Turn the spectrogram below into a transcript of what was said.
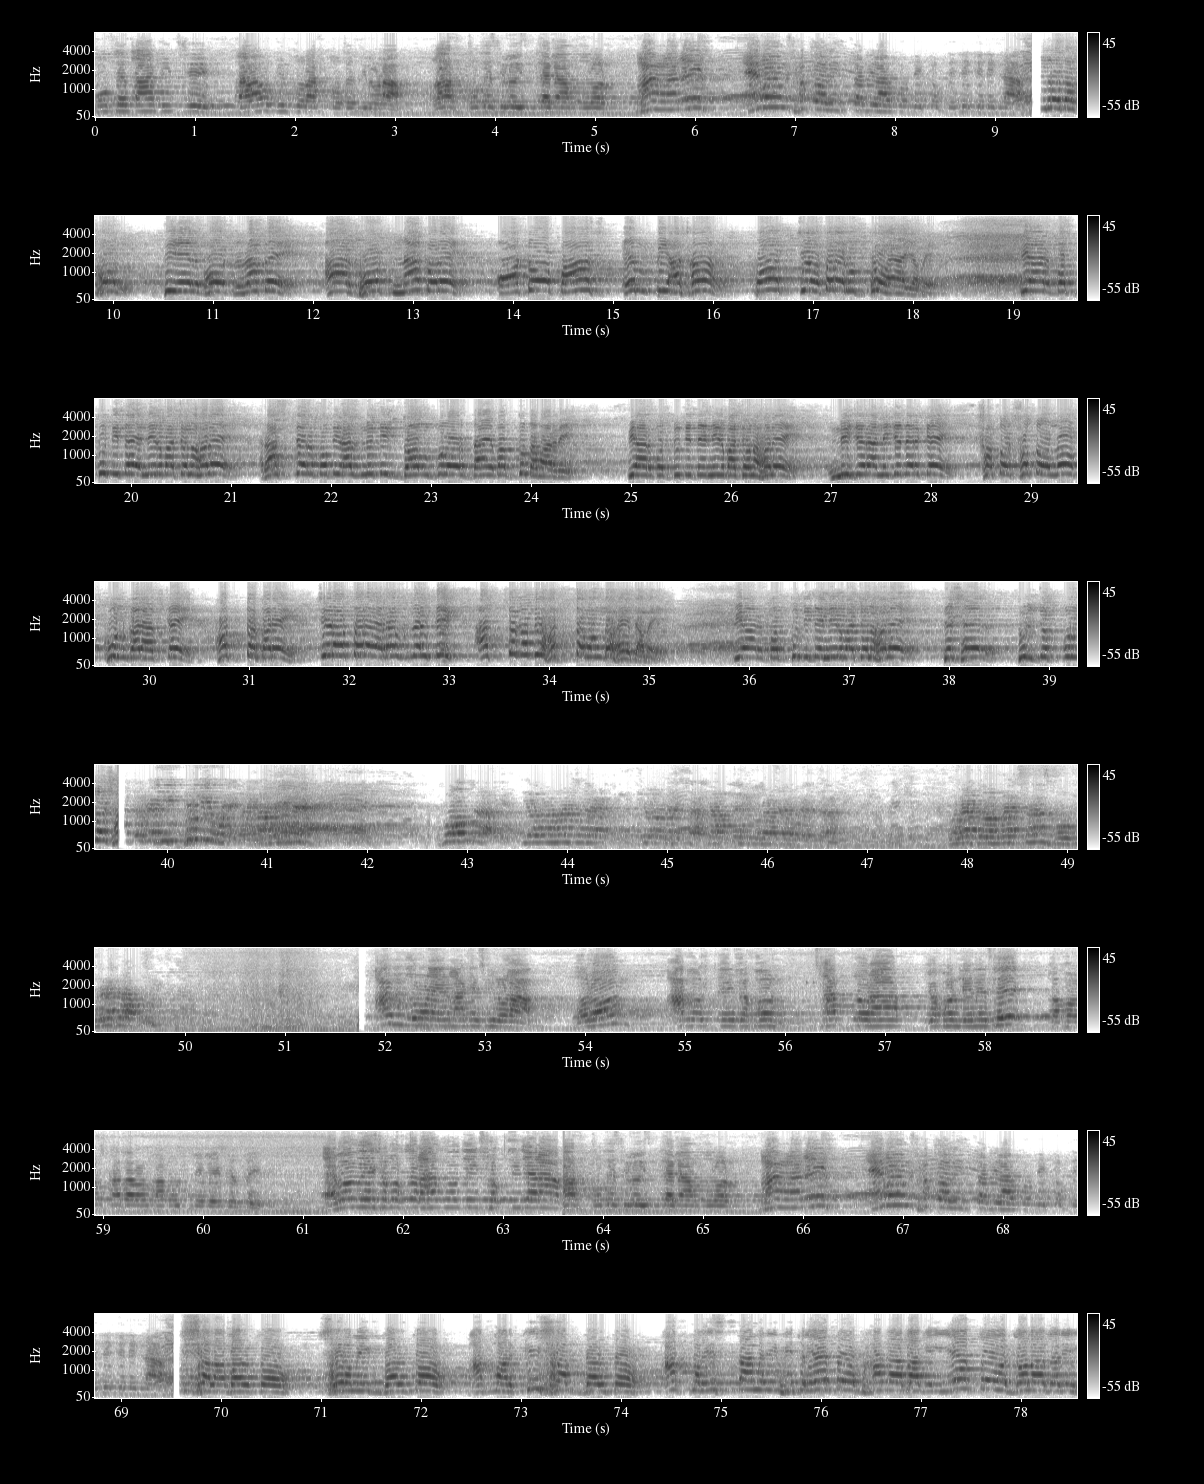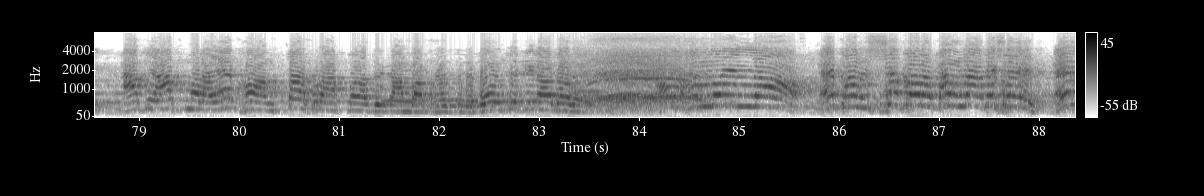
মুখে তা দিচ্ছে, তারাও কিন্তু রাজপথে ছিল না। রাজপথে ছিল ইসলামী আন্দোলন। বাংলাদেশ এবং সকল ইসলামী রাজনৈতিক শক্তি লিখে দিন না। দখল দিনের ভোট রাতে আর ভোট না করে অটো পাস এমপি আসার পথ চিরতরে রুদ্ধ হয়ে যাবে। পিয়ার পদ্ধতিতে নির্বাচন হলে রাষ্ট্রের প্রতি রাজনৈতিক দলগুলোর দায়বদ্ধতা বাড়বে। পিয়ার পদ্ধতিতে নির্বাচন হলে নিজেরা নিজেদেরকে শত শত লোক খুন করে আজকে হত্যা করে, চিরতরে রাজনৈতিক আত্মঘাতী হত্যা বন্ধ হয়ে যাবে। পিয়ার পদ্ধতিতে নির্বাচন হলে দেশের দুর্যোগপূর্ণ আন্দোলনের মাঠে ছিল না, বরং আগস্টে যখন ছাত্ররা যখন নেমেছে, তখন সাধারণ মানুষ নেমে এসেছে। এবং এই সমস্ত রাজনৈতিক শক্তি যারা রাজপথে ছিল ইসলামী আন্দোলন। বাংলাদেশ এবং সকল ইসলামী রাজনৈতিক শক্তি না বলতো, শ্রমিক বলতো, আপনার কৃষক বলতো, আপনার ইসলামের ভিতরে এত ভাগাভাগি, এত দলাদলি, আগে আপনারা এখন তারপর আপনাদেরকে আমরা ভোট দেবো। বলতে কিনা বলে? এখন সকল বাংলাদেশে ইসলামী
